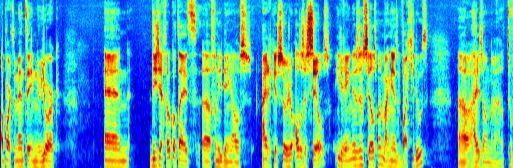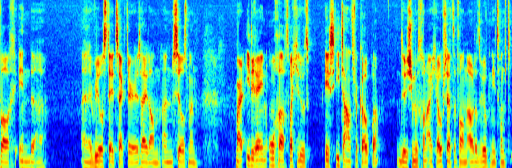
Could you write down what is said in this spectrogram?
appartementen in New York. En die zegt ook altijd uh, van die dingen als... Eigenlijk is sowieso alles is sales. Iedereen is een salesman, maakt niet uit wat je doet. Uh, hij is dan uh, toevallig in de real estate sector is hij dan een salesman. Maar iedereen, ongeacht wat je doet, is iets aan het verkopen. Dus je moet gewoon uit je hoofd zetten van... oh, dat wil ik niet, want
